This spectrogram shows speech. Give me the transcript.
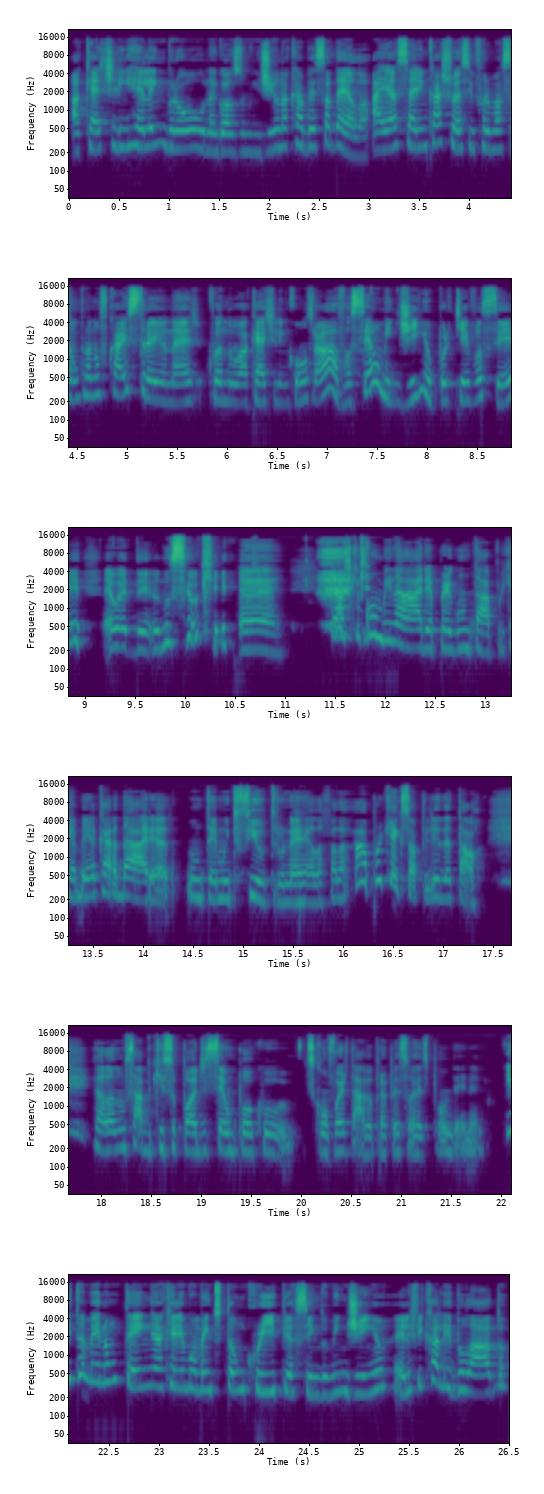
a Catelyn relembrou o negócio do Mindinho na cabeça dela. Aí a série encaixou essa informação para não ficar estranho, né? Quando a Catelyn encontra, ah, você é o Mindinho porque você é o herdeiro, não sei o quê. É. Eu acho que, que... combina a área perguntar, porque é bem a cara da área não ter muito filtro, né? Ela fala, ah, por que, que seu apelido é tal? Ela não sabe que isso pode ser um pouco desconfortável pra pessoa responder, né? E também não tem aquele momento tão creepy assim do Mindinho. Ele fica ali do lado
